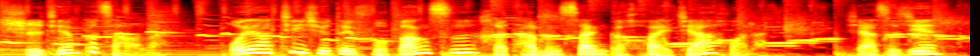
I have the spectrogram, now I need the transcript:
时间不早了，我要继续对付邦斯和他们三个坏家伙了。下次见。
